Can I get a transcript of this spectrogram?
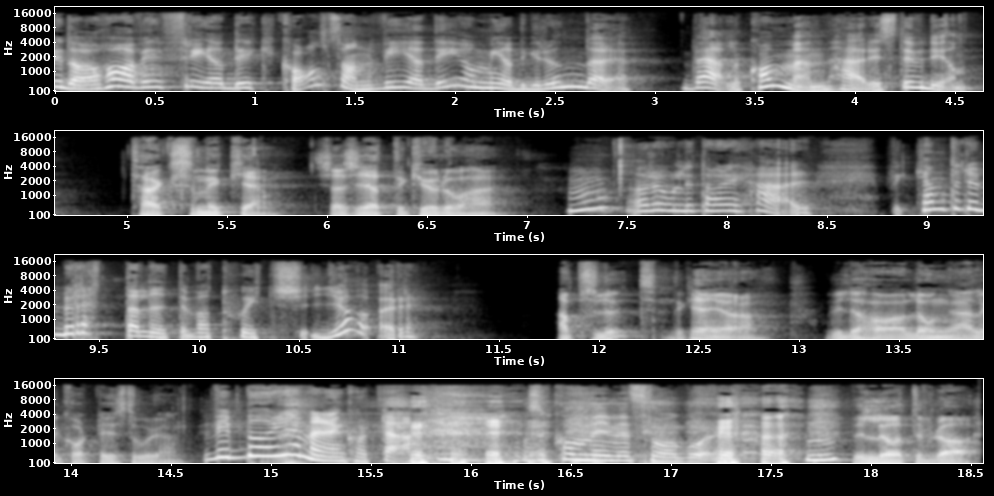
och idag har vi Fredrik Karlsson, VD och medgrundare. Välkommen här i studion. Tack så mycket. Det känns jättekul att vara här. Mm, och roligt att ha dig här. Kan inte du berätta lite vad Twitch gör? Absolut, det kan jag göra. Vill du ha långa eller korta historien? Vi börjar med den korta. och så kommer vi med frågor. Mm. det låter bra.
